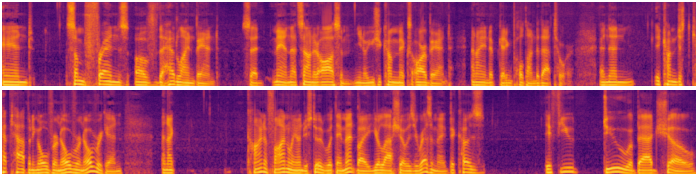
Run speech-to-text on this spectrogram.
and some friends of the headline band said, "Man, that sounded awesome. You know, you should come mix our band." And I ended up getting pulled onto that tour, and then it kind of just kept happening over and over and over again, and I kind of finally understood what they meant by your last show is your resume because if you do a bad show,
